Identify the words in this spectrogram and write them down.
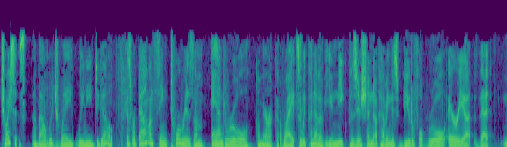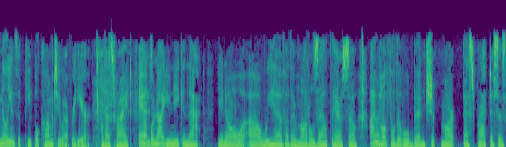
choices about mm-hmm. which way we need to go. Because we're balancing tourism and rural America, right? So we kind of have a unique position of having this beautiful rural area that millions of people come to every year. Oh, that's right. And but we're not unique in that you know, uh, we have other models out there. So I'm right. hopeful that we'll benchmark best practices.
